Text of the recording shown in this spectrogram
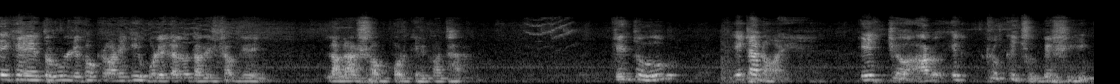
এখানে তরুণ লেখকরা অনেকেই বলে গেল তাদের সঙ্গে লালার সম্পর্কের কথা। কিন্তু এটা নয়, এর চেয়েও আরও একটু কিছু বেশি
